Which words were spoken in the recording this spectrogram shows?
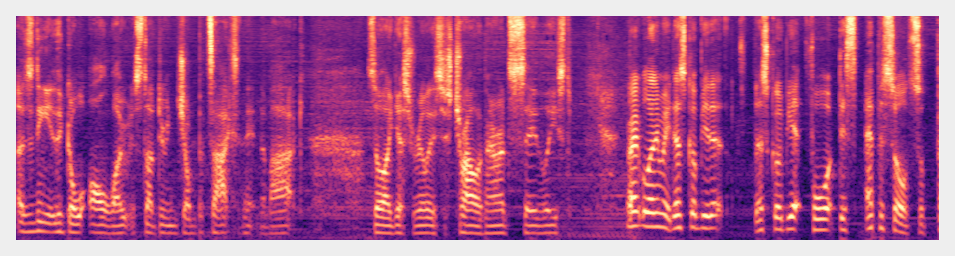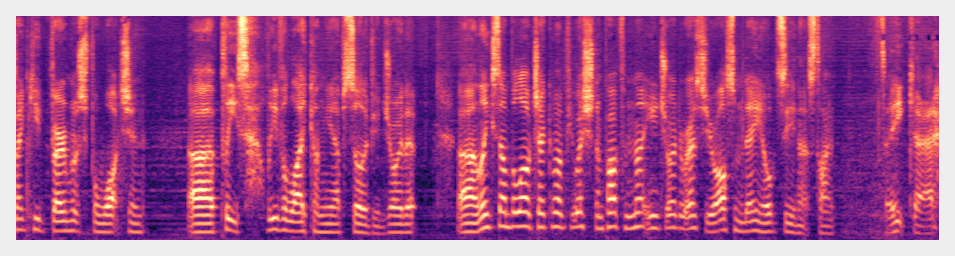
I just needed to go all out and start doing jump attacks and hitting the back. So I guess really it's just trial and error to say the least. Right, well anyway, that's gonna be it. That's gonna be it for this episode. So thank you very much for watching. Uh, please leave a like on the episode if you enjoyed it. Uh, links down below. Check them out if you wish. And apart from that, you enjoy the rest of your awesome day. Hope to see you next time. Take care.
